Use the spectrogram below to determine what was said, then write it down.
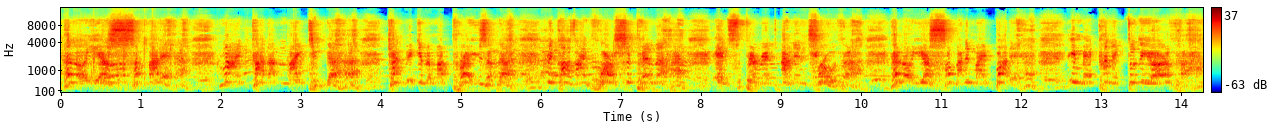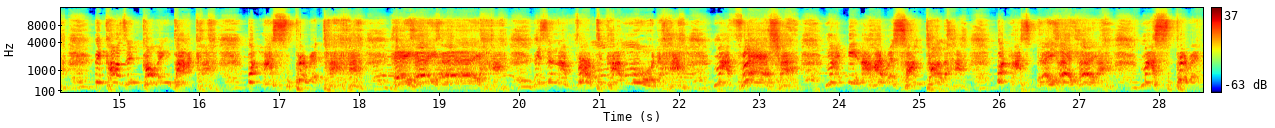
Hello, here's somebody. My God Almighty, can we give him a praise? Because I worship him in spirit and in truth. Hello, here's somebody, my body. It may connect to the earth because it's going back. But my spirit, Hey, hey, hey. It's in a vertical mood. My flesh might be in a horizontal, but my, hey, hey, hey. my spirit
